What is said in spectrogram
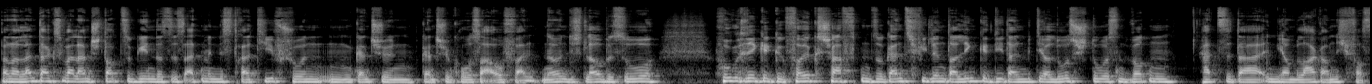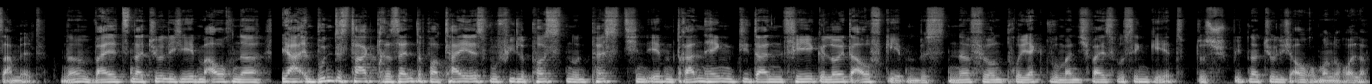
bei einer Landtagswahl an den Start zu gehen. Das ist administrativ schon ein ganz schön, ganz schön großer Aufwand. Ne? Und ich glaube, so hungrige Gefolgschaften, so ganz viele in der Linke, die dann mit ihr losstoßen würden, hat sie da in ihrem Lager nicht versammelt. Ne? Weil es natürlich eben auch eine ja im Bundestag präsente Partei ist, wo viele Posten und Pöstchen eben dranhängen, die dann fähige Leute aufgeben müssten ne? für ein Projekt, wo man nicht weiß, wo es hingeht. Das spielt natürlich auch immer eine Rolle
